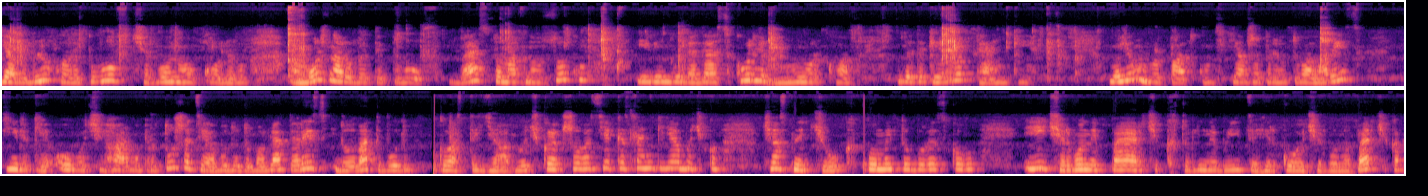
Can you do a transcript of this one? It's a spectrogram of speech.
Я люблю, коли плов червоного кольору. А можна робити плов без томатного соку, і він буде дасть колір морква. Буде такий жовтенький. В моєму випадку я вже приготувала рис, тільки овочі гарно протушаться, я буду додавати рис і доливати воду. Покласти яблучко, якщо у вас є кисленьке яблучко, часничок помити обов'язково. І червоний перчик, хто не боїться гіркого червоного перчика,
